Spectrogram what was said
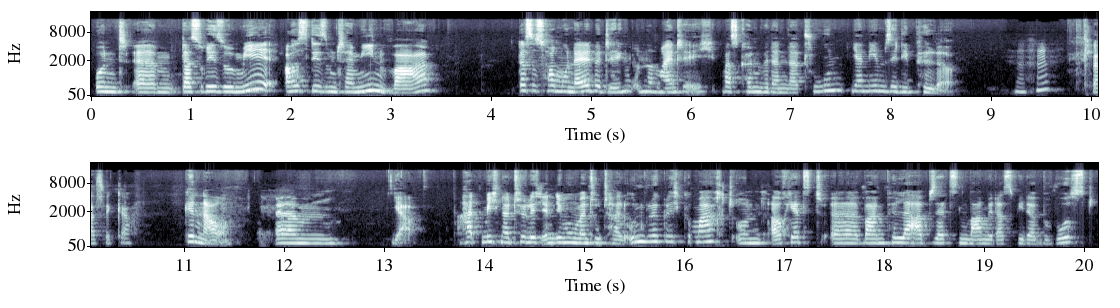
Und ähm, das Resümee aus diesem Termin war, das ist hormonell bedingt. Und dann meinte ich, was können wir denn da tun? Ja, nehmen Sie die Pille. Mhm. Klassiker. Genau. Ähm, ja, hat mich natürlich in dem Moment total unglücklich gemacht und auch jetzt äh, beim Pille absetzen war mir das wieder bewusst.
